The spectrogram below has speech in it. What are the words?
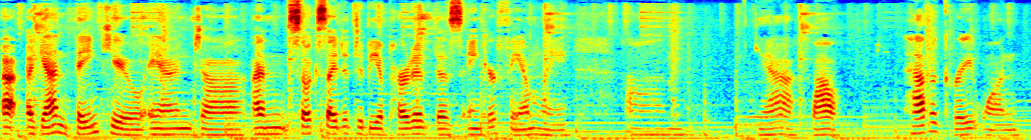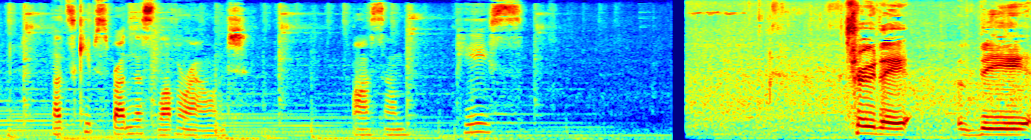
uh, again, thank you. And uh, I'm so excited to be a part of this Anchor family. Um, yeah, wow. Have a great one. Let's keep spreading this love around. Awesome. Peace. Truly, the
